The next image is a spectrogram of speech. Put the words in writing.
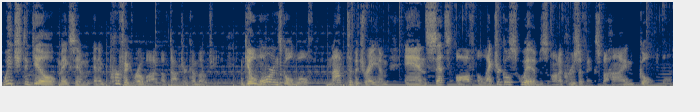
which to Gill makes him an imperfect robot of Dr. Kamoji. Gill warns Gold Wolf not to betray him and sets off electrical squibs on a crucifix behind Gold Wolf.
